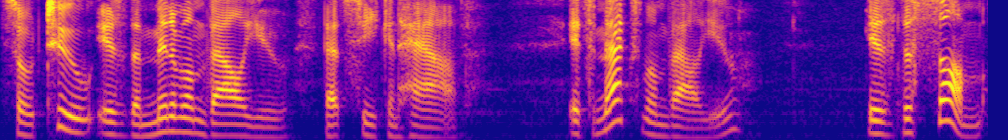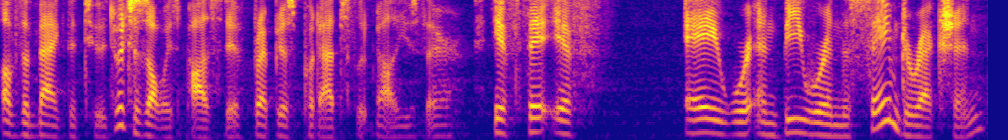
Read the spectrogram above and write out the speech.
so 2 is the minimum value that C can have. Its maximum value is the sum of the magnitudes, which is always positive, but I've just put absolute values there. If, they, if A were and B were in the same direction,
